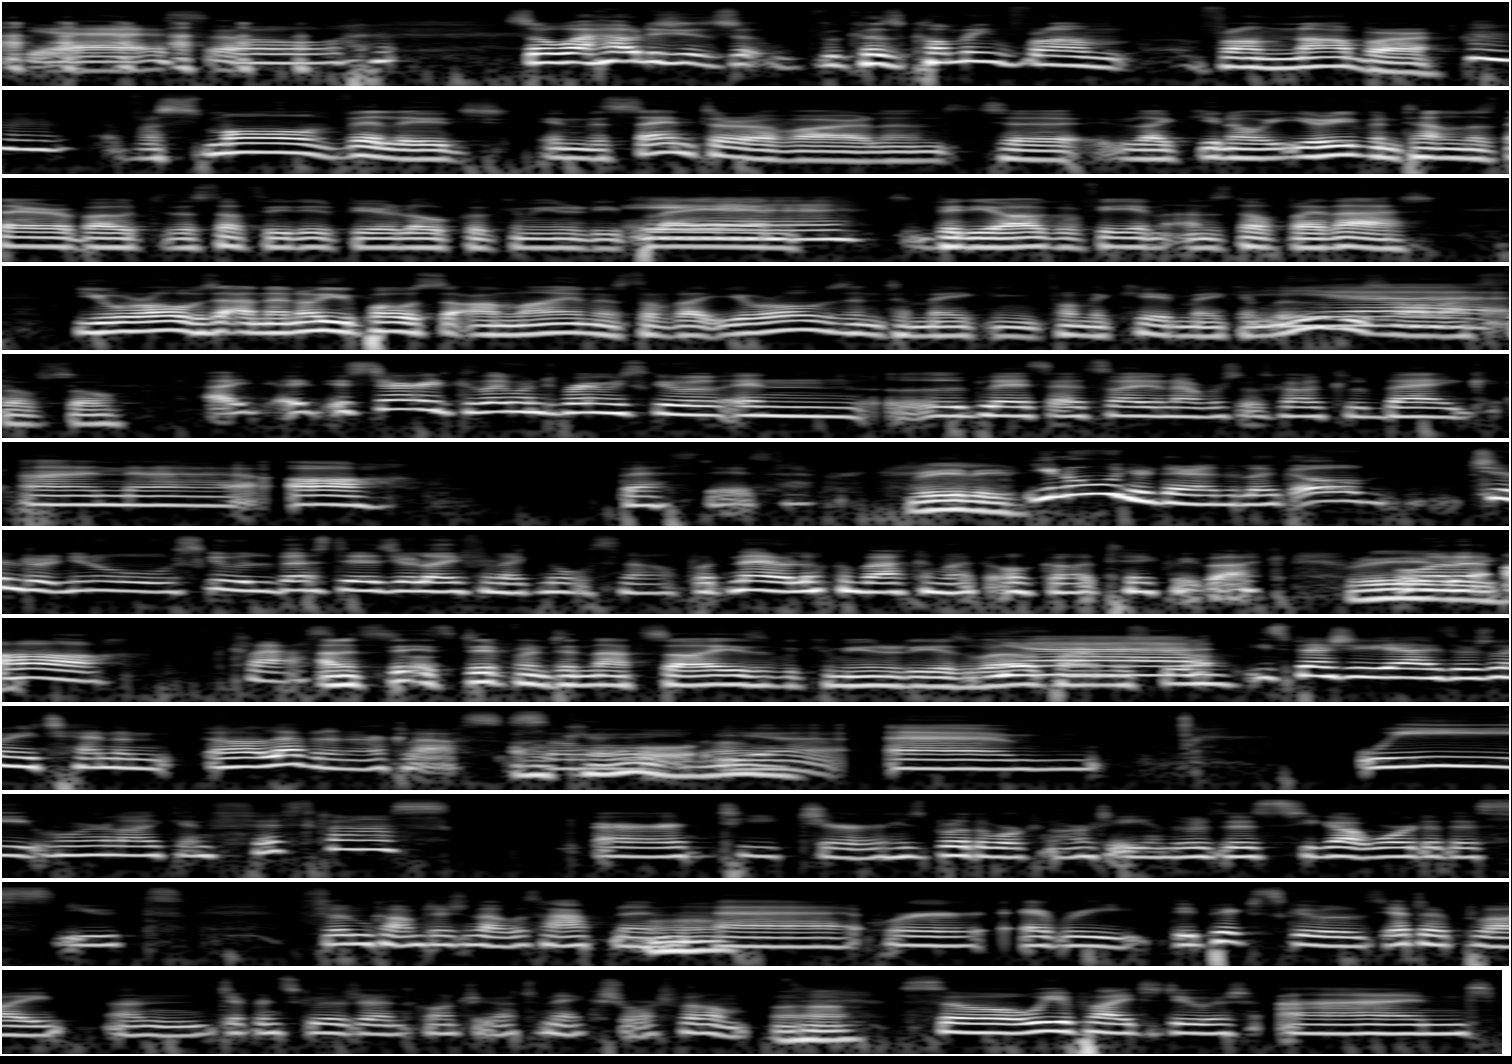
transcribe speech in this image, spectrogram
yeah. So So uh, how did you? So, because coming from from Nobber, a small village in the centre of Ireland, to like you know, you're even telling us there about the stuff that you did for your local community play Yeah. and videography and, and stuff like that. You were always, and I know you post it online and stuff like. You were always into making from a kid making movies and all that stuff. So I, it started because I went to primary school in a little place outside in Aberystwyth it was called Kilbeg, and uh, oh, best days ever. really, You know when you're there and they're like, "Oh, children, you know, school, best days of your life." And like, no, it's not. But now looking back, I'm like, "Oh God, take me back." really, But uh, oh, class. and it's it's different in that size of a community as well. yeah, Primary school. especially yeah. There was only ten and uh, eleven in our class. Okay, So wow. yeah, um, we were like in fifth class. Our teacher, his brother worked in RTÉ, and there was this. He got word of this youth film competition that was happening, Uh-huh. uh, where every they picked schools, you had to apply, and different schools around the country got to make a short film. Uh huh. So we applied to do it, and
